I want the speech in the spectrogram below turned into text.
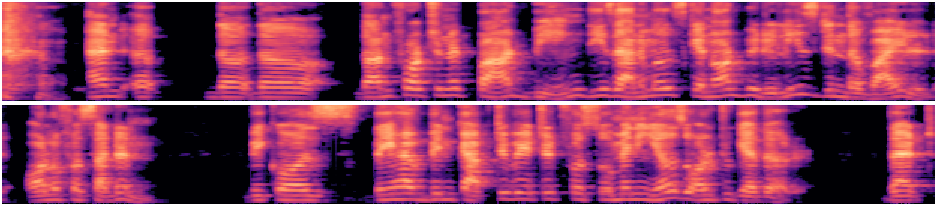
And uh, the the the unfortunate part being these animals cannot be released in the wild all of a sudden because they have been captivated for so many years altogether that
